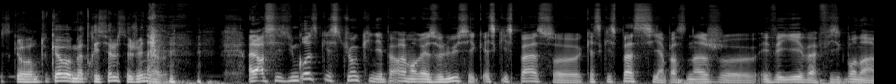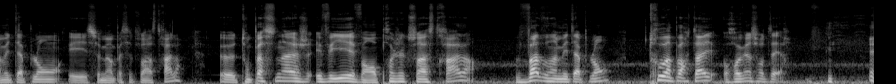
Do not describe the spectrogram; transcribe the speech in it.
Parce qu'en tout cas, au matriciel, c'est génial. Alors c'est une grosse question qui n'est pas vraiment résolue, c'est qu'est-ce qui se passe, euh, qu'est-ce qui se passe si un personnage euh, éveillé va physiquement dans un métaplan et se met en perception astrale? Euh, Ton personnage éveillé va en projection astrale, va dans un métaplan, trouve un portail, revient sur Terre.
